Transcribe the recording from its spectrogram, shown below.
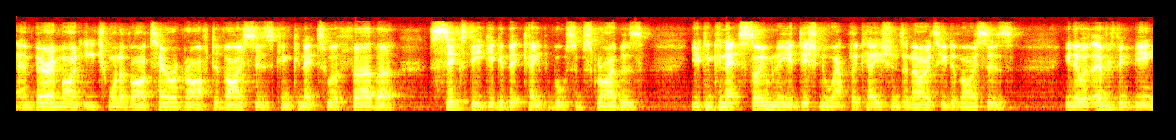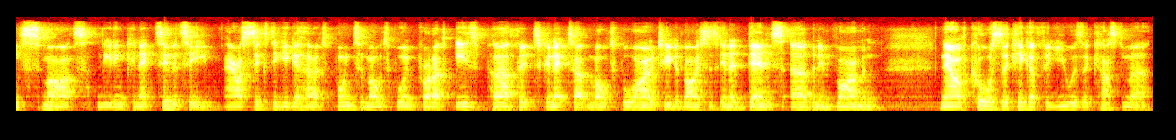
and bear in mind, each one of our Terragraph devices can connect to a further 60 gigabit capable subscribers, you can connect so many additional applications and IoT devices you know, with everything being smart, needing connectivity, our 60 gigahertz point to multipoint product is perfect to connect up multiple IoT devices in a dense urban environment. Now, of course, the kicker for you as a customer,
